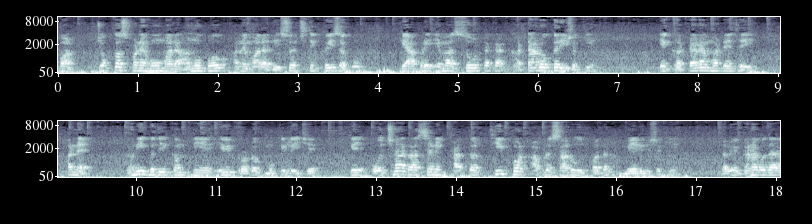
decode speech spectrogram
પણ ચોક્કસપણે હું મારા અનુભવ અને મારા રિસર્ચથી કહી શકું કે આપણે એમાં સો ટકા ઘટાડો કરી શકીએ. એ ઘટાડા માટે થઈ અને ઘણી બધી કંપનીએ એવી પ્રોડક્ટ મૂકેલી છે કે ઓછા રાસાયણિક ખાતરથી પણ આપણે સારું ઉત્પાદન મેળવી શકીએ. હવે ઘણા બધા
